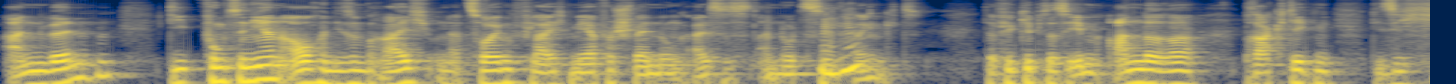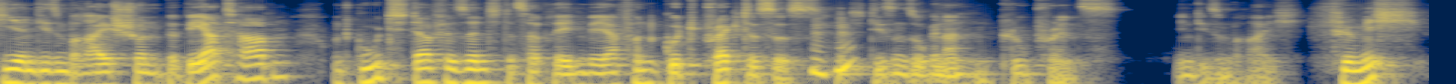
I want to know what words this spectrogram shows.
anwenden. Die funktionieren auch in diesem Bereich und erzeugen vielleicht mehr Verschwendung, als es an Nutzen Mhm. bringt. Dafür gibt es eben andere Praktiken, die sich hier in diesem Bereich schon bewährt haben und gut dafür sind. Deshalb reden wir ja von Good Practices Mhm. und diesen sogenannten Blueprints in diesem Bereich. Für mich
